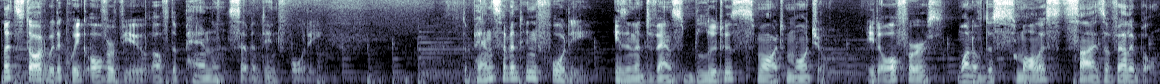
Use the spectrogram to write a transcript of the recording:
Let's start with a quick overview of the PAN 1740. The PAN 1740 is an advanced Bluetooth smart module. It offers one of the smallest size available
